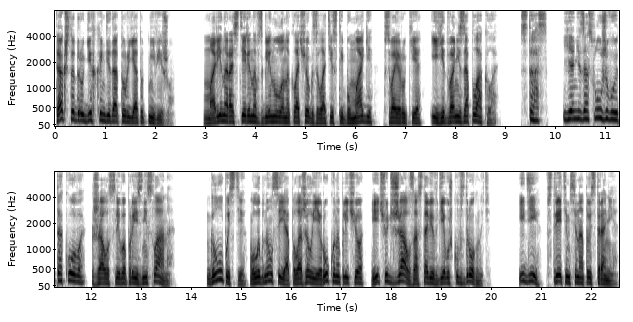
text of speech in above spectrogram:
Так что других кандидатур я тут не вижу». Марина растерянно взглянула на клочок золотистой бумаги в своей руке и едва не заплакала. «Стас, я не заслуживаю такого», — жалостливо произнесла она. «Глупости», — улыбнулся я, положил ей руку на плечо и чуть сжал, заставив девушку вздрогнуть. «Иди, встретимся на той стороне».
